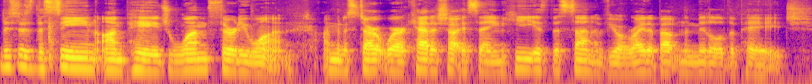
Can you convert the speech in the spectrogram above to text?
This is the scene on page 131. I'm going to start where Kadisha is saying, He is the son of Yor, right about in the middle of the page.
